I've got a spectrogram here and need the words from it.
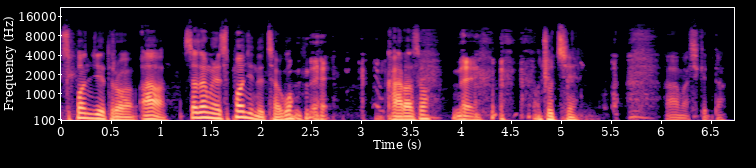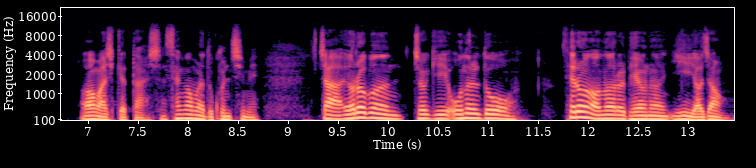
스펀지에 들어가, 아, 짜장면에 스펀지 넣자고? 네. 갈아서? 네. 어, 좋지. 아 맛있겠다. 어, 맛있겠다. 씨, 생각만 해도 군침이. 자, 여러분, 저기 오늘도 새로운 언어를 배우는 이 여정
